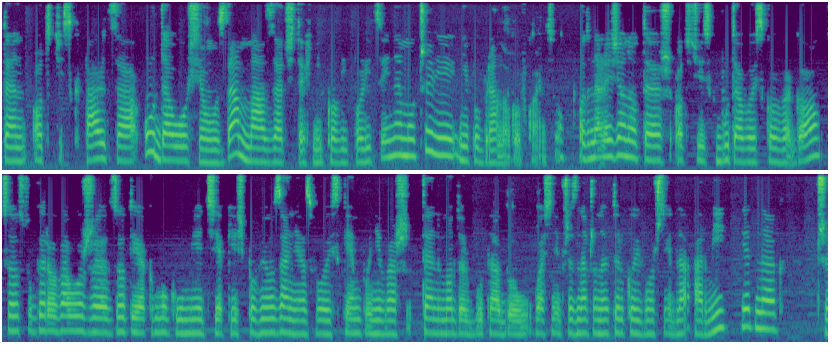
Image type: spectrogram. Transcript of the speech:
ten odcisk palca udało się zamazać technikowi policyjnemu, czyli nie pobrano go w końcu. Odnaleziono też odcisk buta wojskowego, co sugerowało, że Zodiak mógł mieć jakieś powiązania z wojskiem, ponieważ ten model buta był właśnie przeznaczony tylko i wyłącznie dla armii. Jednak czy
